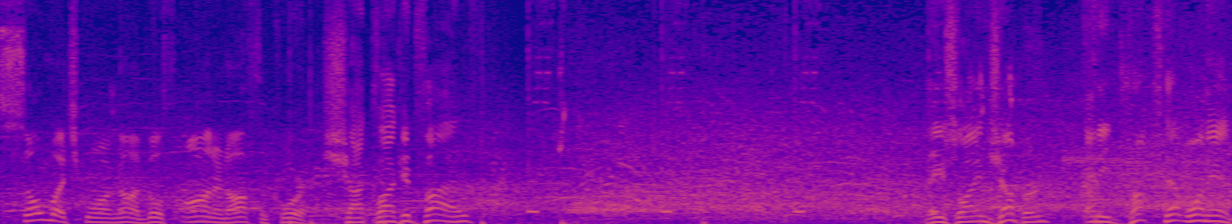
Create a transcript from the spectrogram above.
so much going on, both on and off the court. Shot clock at five. Baseline jumper, and he drops that one in.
